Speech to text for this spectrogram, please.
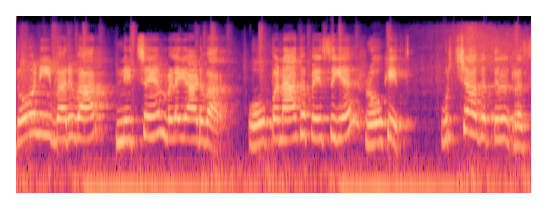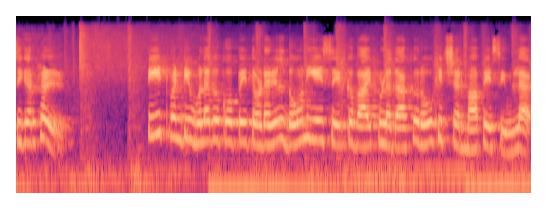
தோனி வருவார் நிச்சயம் விளையாடுவார். ஓப்பனாக பேசிய ரோஹித் உற்சாகத்தில் ரசிகர்கள். டி டுவெண்டி உலகக்கோப்பை தொடரில் தோனியை சேர்க்க வாய்ப்புள்ளதாக ரோஹித் சர்மா பேசியுள்ளார்.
